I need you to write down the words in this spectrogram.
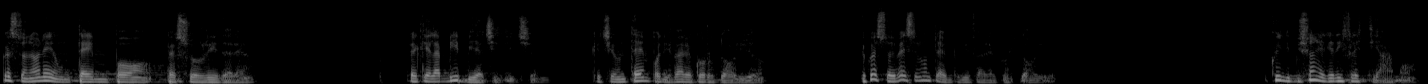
Questo non è un tempo per sorridere, perché la Bibbia ci dice che c'è un tempo di fare cordoglio. E questo deve essere un tempo di fare cordoglio. Quindi bisogna che riflettiamo.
